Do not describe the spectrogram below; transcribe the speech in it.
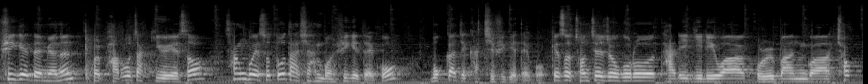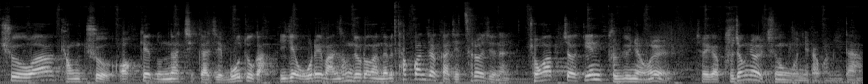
휘게 되면은 그걸 바로 잡기 위해서 상부에서 또 다시 한번 휘게 되고 목까지 같이 휘게 되고. 그래서 전체적으로 다리 길이와 골반과 척추와 경추, 어깨 높낮이까지 모두가 이게 오래 만성적으로 간다면 턱관절까지 틀어지는 종합적인 불균형을 저희가 부정렬 증후군이라고 합니다.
